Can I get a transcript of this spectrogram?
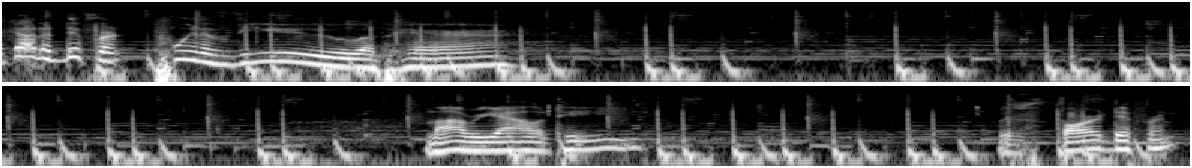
I got a different point of view up here. My reality was far different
